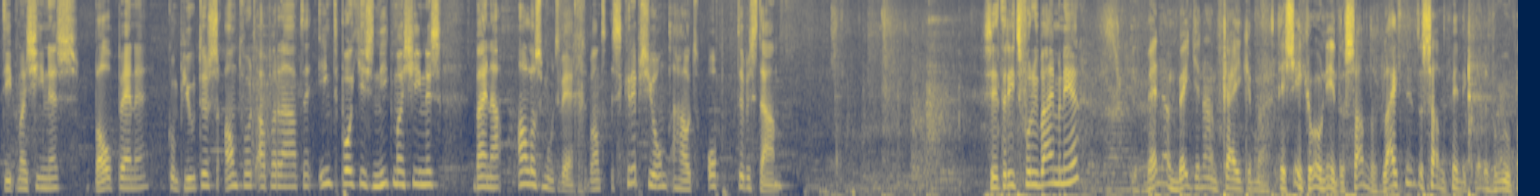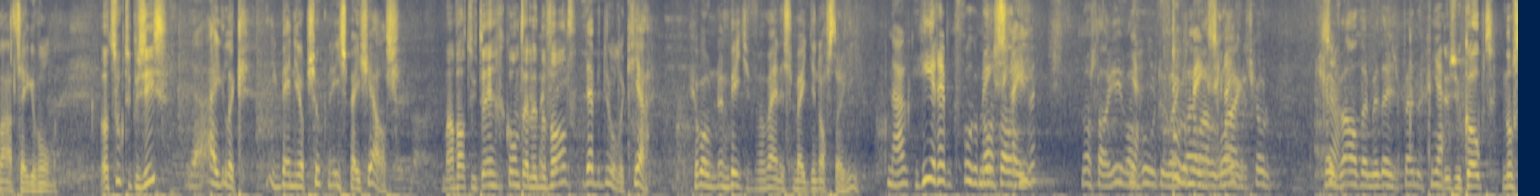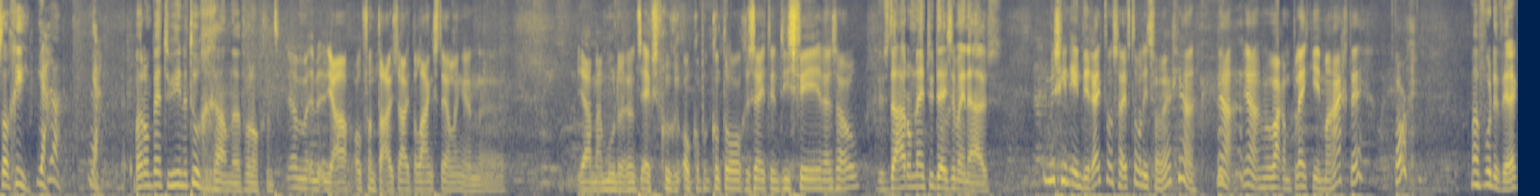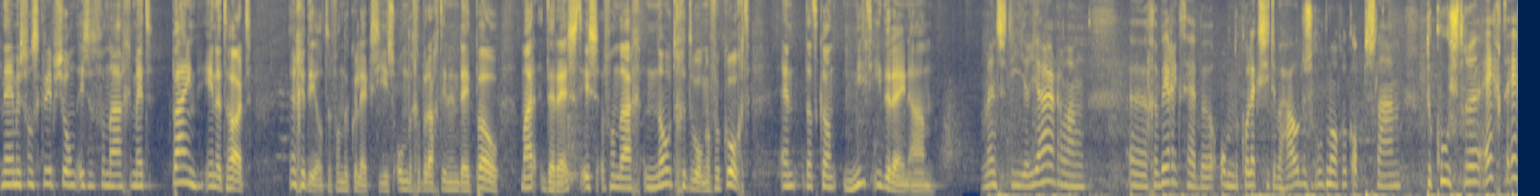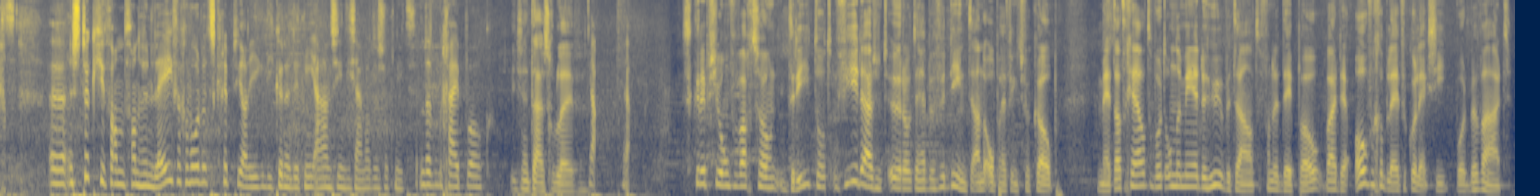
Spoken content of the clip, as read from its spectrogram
Typemachines, balpennen, computers, antwoordapparaten, inktpotjes, nietmachines. Bijna alles moet weg, want Scription houdt op te bestaan. Zit er iets voor u bij, meneer? Ik ben een beetje aan het kijken, maar het is gewoon interessant. Het blijft interessant, vind ik, wat de vervoerplaats zijn gevonden. Wat zoekt u precies? Ja, eigenlijk, ik ben hier op zoek naar iets speciaals. Maar wat u tegenkomt en het bevalt? Dat bedoel ik, ja. Gewoon een beetje voor mij is een beetje nostalgie. Nou, hier heb ik vroeger mee Nostalgie. geschreven. Nostalgie van Ja, vroeger toen wij waren op school. Schreven we altijd met deze pennen. Ja. Dus u koopt nostalgie. Ja. Ja. ja. Waarom bent u hier naartoe gegaan eh, vanochtend? Ja, ja, ook van thuis uit belangstelling. En, eh, ja, mijn moeder heeft vroeger ook op een kantoor gezeten in die sfeer en zo. Dus daarom neemt u deze mee naar huis. Misschien indirect, want ze heeft er wel iets van weg, ja. Ja, ja een warm plekje in mijn hart, hè? Toch? Maar voor de werknemers van Scription is het vandaag met pijn in het hart. Een gedeelte van de collectie is ondergebracht in een depot, maar de rest is vandaag noodgedwongen verkocht. En dat kan niet iedereen aan. Mensen die hier jarenlang eh, gewerkt hebben om de collectie te behouden, zo goed mogelijk op te slaan, te koesteren. Echt, echt eh, een stukje van, van hun leven geworden, het script. Ja, die, die kunnen dit niet aanzien, die zijn er dus ook niet. En dat begrijpen we ook. Die zijn thuisgebleven. Ja. Scription verwacht zo'n 3 tot 4.000 euro te hebben verdiend aan de opheffingsverkoop. Met dat geld wordt onder meer de huur betaald van het depot waar de overgebleven collectie wordt bewaard.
